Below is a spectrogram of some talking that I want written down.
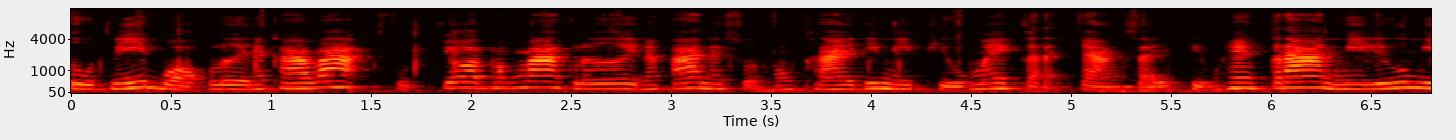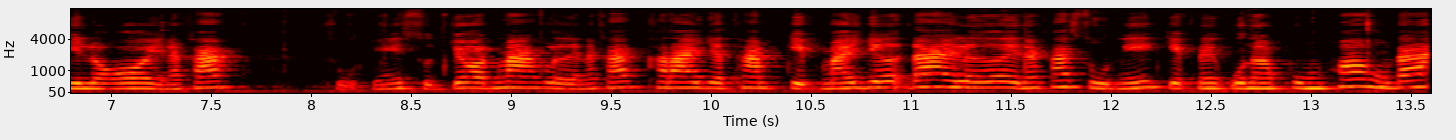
สูตรนี้บอกเลยนะคะว่าสุดยอดมากๆเลยนะคะ ในส่วนของใครที่มีผิวไม่กระจ่างใสผิวแห้งกร้าน มีริ้วมีรอยนะคะ สูตรนี้สุดยอดมากเลยนะคะ ใครจะทำเก็บมาเยอะได้เลยนะคะ สูตรนี้เก็บในอุณหภูมิห้องได้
